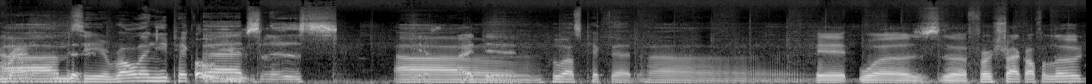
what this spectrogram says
Um, let's see, Roland, you picked Oh, that. useless. I did. Who else picked that? Uh, It was the first track off of Load,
